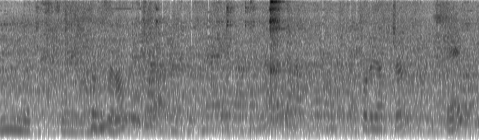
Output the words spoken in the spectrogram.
めんどくせ取り皿これやっちゃうええ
